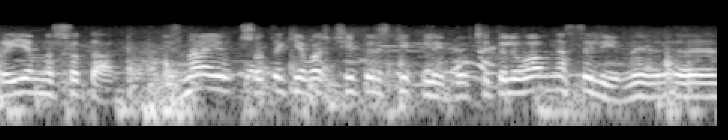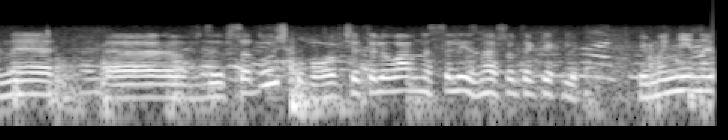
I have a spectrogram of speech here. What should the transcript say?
приємно, що так. І знаю, що таке ваш вчительський хліб, бо вчителював на селі, не, е, не е, в- садочку, бо вчителював на селі, знаю, що таке хліб. І мені не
